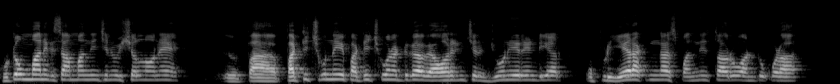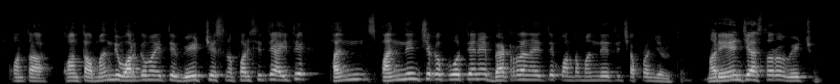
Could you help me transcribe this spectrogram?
కుటుంబానికి సంబంధించిన విషయంలోనే ప- పట్టించుకుని పట్టించుకున్నట్టుగా వ్యవహరించిన జూనియర్ ఎన్టీఆర్ ఇప్పుడు ఏ రకంగా స్పందిస్తారు అంటూ కూడా కొంత కొంతమంది వర్గం అయితే వెయిట్ చేసిన పరిస్థితి అయితే స్పందించకపోతేనే బెటర్ అని అయితే కొంతమంది అయితే చెప్పడం జరుగుతుంది. మరి ఏం చేస్తారో వెయిట్ చూద్దాం.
